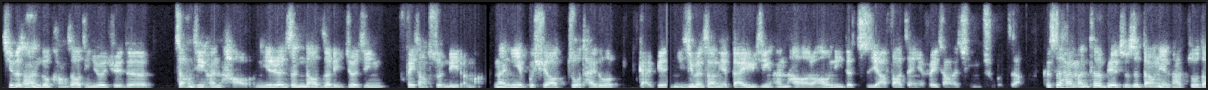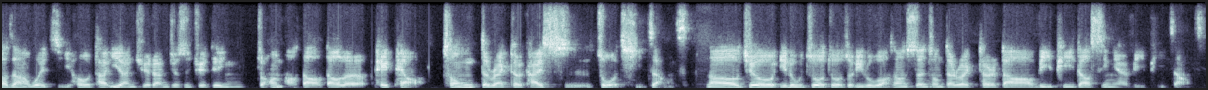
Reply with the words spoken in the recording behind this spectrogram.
基本上很多 consulting 就会觉得。这样已经很好，你的人生到这里就已经非常顺利了嘛。那你也不需要做太多改变，你基本上你的待遇已经很好，然后你的职业发展也非常的清楚。这样，可是还蛮特别，就是当年他做到这样的位置以后，他毅然决然就是决定转换跑道，到了 PayPal，从 Director 开始做起这样子，然后就一路做做做，一路往上升，从 Director 到 VP 到 Senior VP 这样子。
